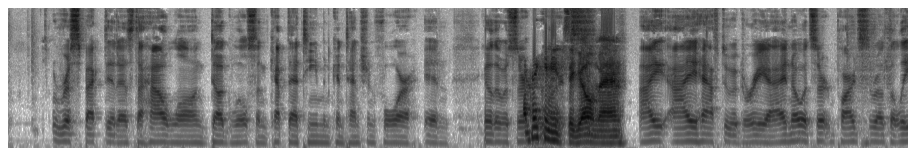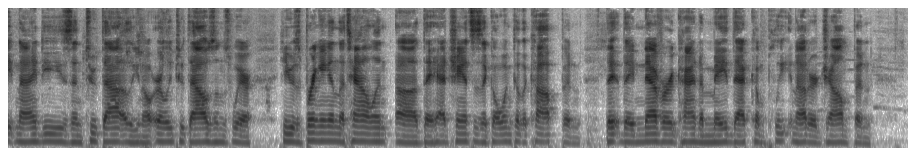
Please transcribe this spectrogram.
respected as to how long Doug Wilson kept that team in contention for, and you know, there was certain. I think he needs to go, man. I I have to agree. I know at certain parts throughout the late '90s and 2000, you know, early 2000s, where he was bringing in the talent. Uh, they had chances at going to the cup, and they they never kind of made that complete and utter jump. And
